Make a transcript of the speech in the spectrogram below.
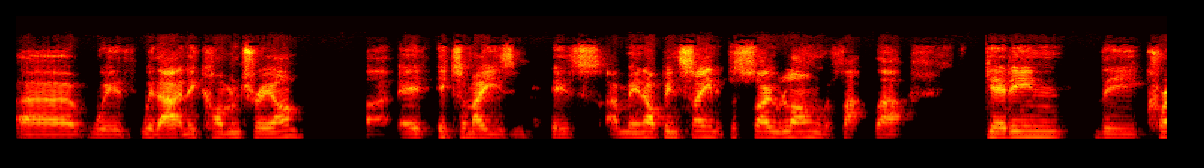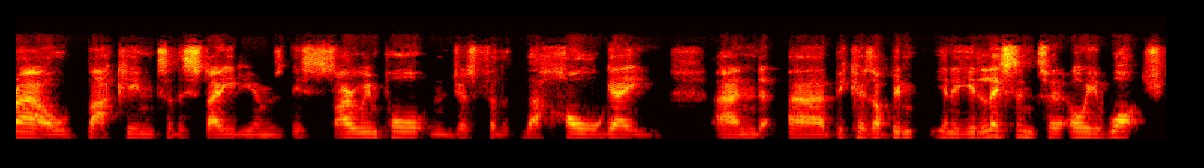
uh, with without any commentary on. Uh, it, it's amazing. It's I mean I've been saying it for so long. The fact that getting the crowd back into the stadiums is so important just for the, whole game. And uh, because i've been you know you listen to or you watch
